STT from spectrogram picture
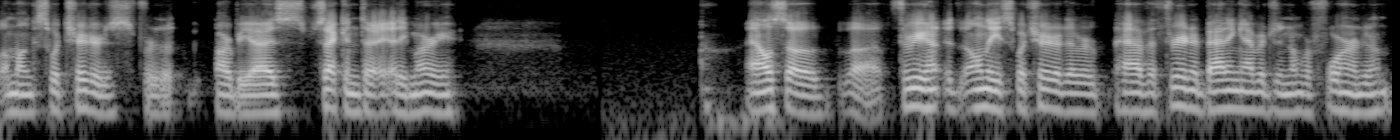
among switch hitters for the RBIs, second to Eddie Murray. And also, uh, 300, only switch hitter to have a 300 batting average and over 400,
